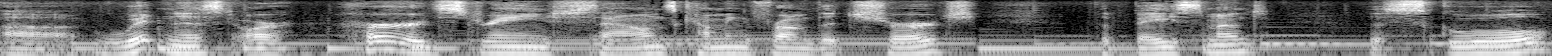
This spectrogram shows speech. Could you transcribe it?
uh, witnessed or heard strange sounds coming from the church, the basement, the school,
